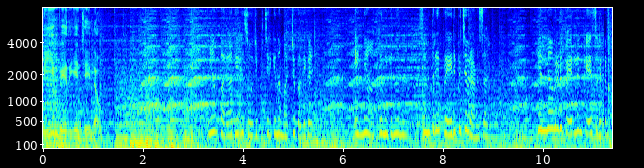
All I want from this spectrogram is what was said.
നീയും വേദികയും ചെയ്യില്ലാവും ഞാൻ പരാതിയിൽ സൂചിപ്പിച്ചിരിക്കുന്ന മറ്റു പ്രതികൾ എന്നെ ആക്രമിക്കുന്നതിന് സുമിത്രയെ പ്രേരിപ്പിച്ചവരാണ് സർ. എല്ലാവരുടെ പേരിലും കേസെടുക്കണം.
